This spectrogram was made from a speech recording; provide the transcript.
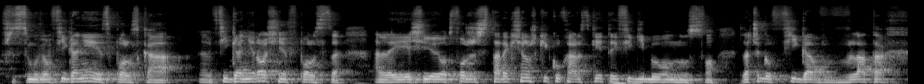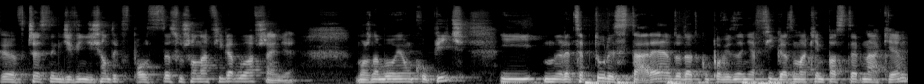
Wszyscy mówią, figa nie jest polska, figa nie rośnie w Polsce, ale jeśli otworzysz stare książki kucharskie, tej figi było mnóstwo. Dlaczego figa w latach wczesnych 90. w Polsce suszona figa była wszędzie? Można było ją kupić i receptury stare, w dodatku powiedzenia figa z makiem pasternakiem,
